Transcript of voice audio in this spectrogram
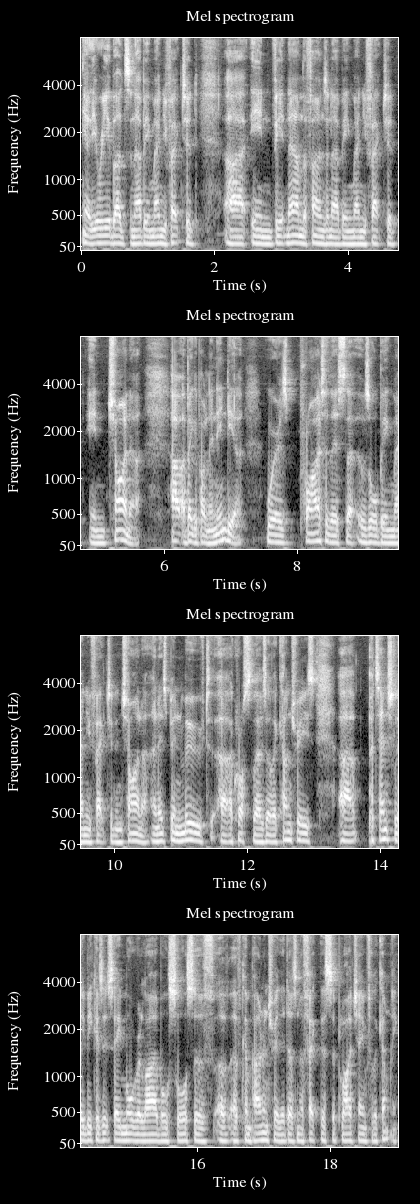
you know, the earbuds are now being manufactured uh, in Vietnam. The phones are now being manufactured in China. Uh, I beg your pardon, in India. Whereas prior to this, that was all being manufactured in China, and it's been moved uh, across those other countries, uh, potentially because it's a more reliable source of, of, of componentry that doesn't affect the supply chain for the company.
